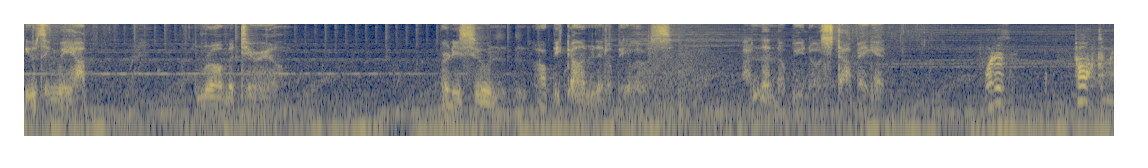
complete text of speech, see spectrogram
Using me up. I'm raw material. Pretty soon, I'll be gone and it'll be loose. And then there'll be no stopping it. What is it? Talk to me.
